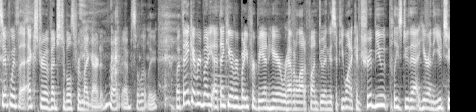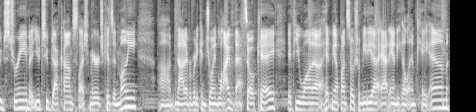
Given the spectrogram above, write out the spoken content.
tip with uh, extra vegetables from my garden. Right absolutely. But thank everybody uh, thank you everybody for being here. We're having a lot of fun doing this. If you want to contribute please do that here on the youtube stream at youtube.com slash marriage kids and money. Uh, not everybody can join live that's okay. If you want to hit me up on social media at andy hill mkm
